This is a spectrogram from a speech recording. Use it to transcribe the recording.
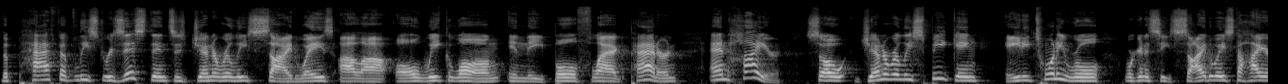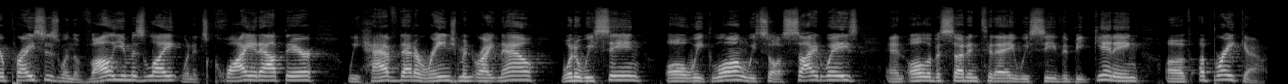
The path of least resistance is generally sideways, a la all week long in the bull flag pattern, and higher. So, generally speaking, 80 20 rule, we're going to see sideways to higher prices when the volume is light, when it's quiet out there. We have that arrangement right now. What are we seeing? All week long, we saw sideways, and all of a sudden today, we see the beginning of a breakout.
